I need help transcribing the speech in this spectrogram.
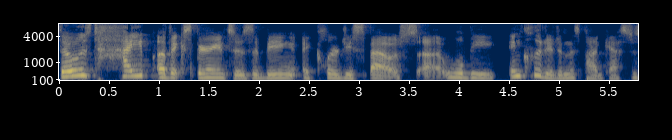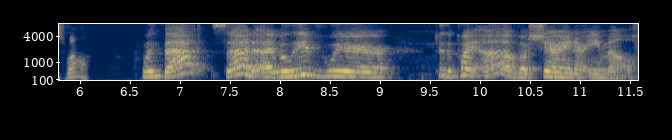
those type of experiences of being a clergy spouse uh, will be included in this podcast as well. With that said, I believe we're to the point of sharing our email.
